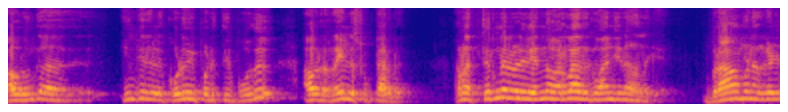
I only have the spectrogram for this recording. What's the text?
அவர் வந்து இந்தியர்களை கொடுமைப்படுத்திய போது அவரை ரயிலில் சுட்டார்னு. ஆனால் திருநெல்வேலியில் என்ன வரலாறு இருக்குது வாஞ்சிநாதனுக்கு பிராமணர்கள்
